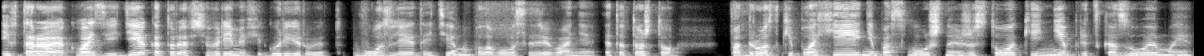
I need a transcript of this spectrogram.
И вторая квази-идея, которая все время фигурирует возле этой темы полового созревания, это то, что подростки плохие, непослушные, жестокие, непредсказуемые,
